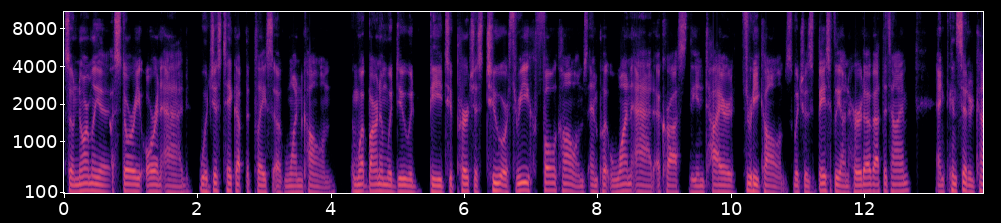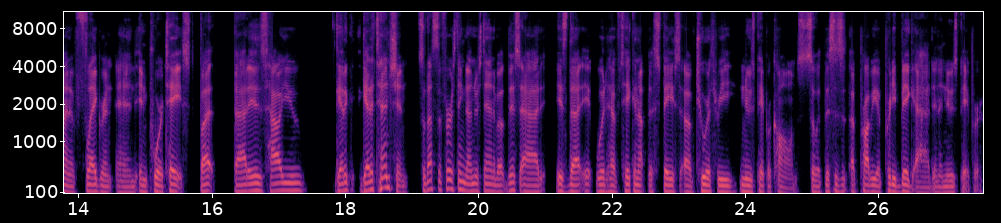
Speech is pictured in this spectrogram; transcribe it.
So normally a, story or an ad would just take up the place of one column. And what Barnum would do would be to purchase two or three full columns and put one ad across the entire three columns, which was basically unheard of at the time and considered kind of flagrant and in poor taste. But that is how you get get attention. So that's the first thing to understand about this ad is that it would have taken up the space of two or three newspaper columns. So this is a, probably a pretty big ad in a newspaper.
